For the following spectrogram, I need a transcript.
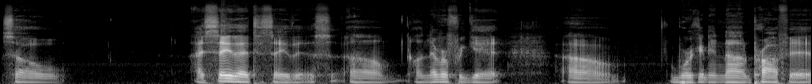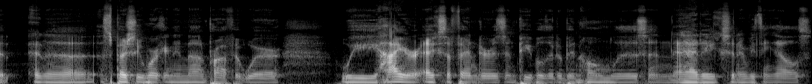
So I say that to say this. Um, I'll never forget um, working in nonprofit, and uh, especially working in nonprofit where we hire ex offenders and people that have been homeless and addicts and everything else.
